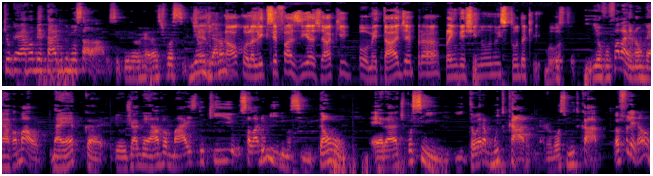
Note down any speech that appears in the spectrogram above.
que eu ganhava metade do meu salário. Você entendeu? Era tipo assim. E eu já um não... cálculo ali que você fazia já que, pô, metade é pra, pra investir no, no estudo aqui. Boa. E eu vou falar, eu não ganhava mal. Na época, eu já ganhava mais do que o salário mínimo, assim. Então, era tipo assim, então era muito caro, era um negócio muito caro. Eu falei, não,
